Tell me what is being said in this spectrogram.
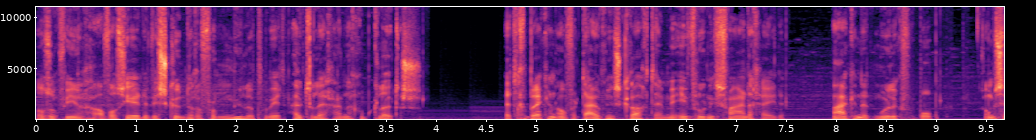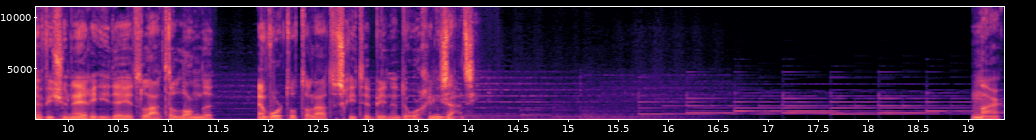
alsof hij een geavanceerde wiskundige formule probeert uit te leggen aan een groep kleuters. Het gebrek aan overtuigingskracht en beïnvloedingsvaardigheden maken het moeilijk voor Bob om zijn visionaire ideeën te laten landen en wortel te laten schieten binnen de organisatie. Maar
